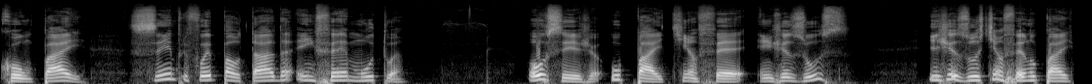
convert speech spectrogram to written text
com o Pai sempre foi pautada em fé mútua. Ou seja, o Pai tinha fé em Jesus e Jesus tinha fé no Pai.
